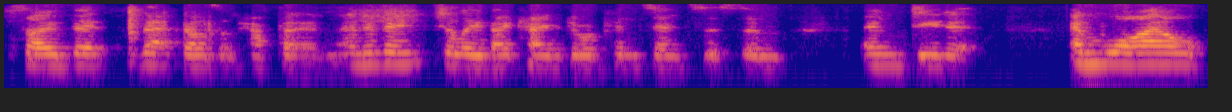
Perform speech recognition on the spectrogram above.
so that that doesn't happen. And eventually they came to a consensus and, and did it. And while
